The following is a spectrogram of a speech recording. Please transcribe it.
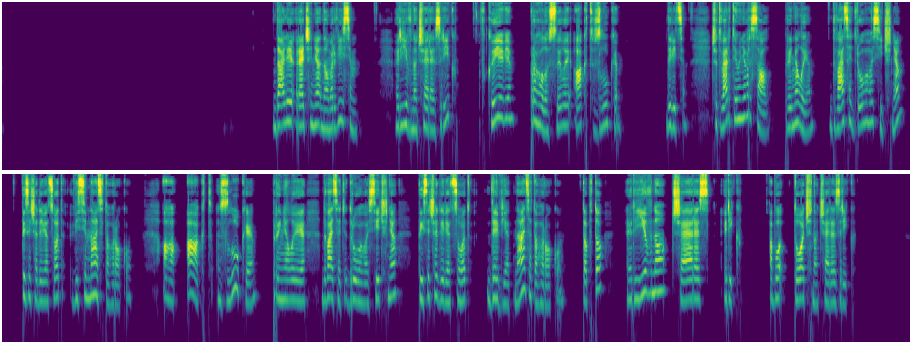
Далі речення номер 8 Рівно через рік в Києві проголосили акт злуки. Дивіться, четвертий універсал прийняли 22 січня 1918 року, а акт злуки прийняли 22 січня 1919 року, тобто рівно через рік або точно через рік.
